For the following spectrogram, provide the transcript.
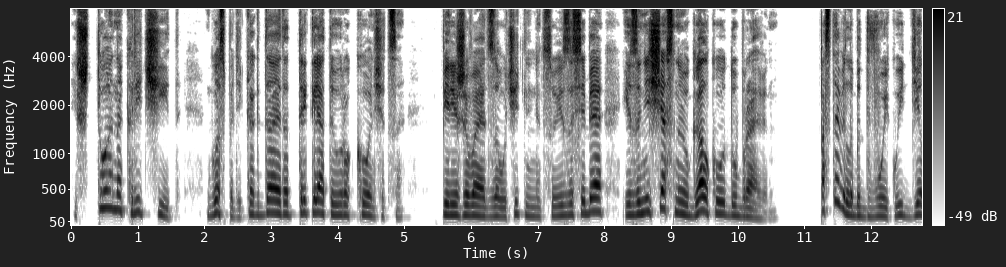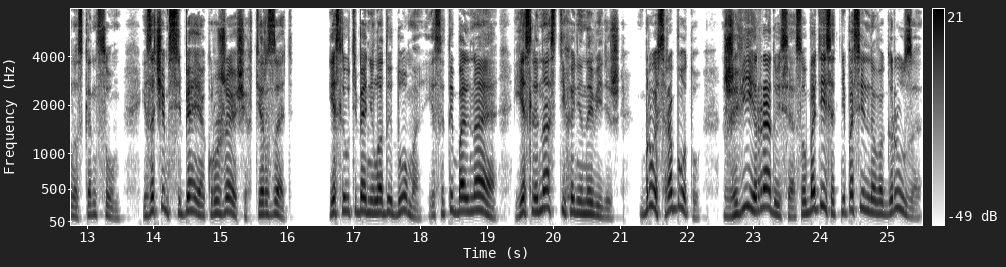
И что она кричит? Господи, когда этот треклятый урок кончится? Переживает за учительницу и за себя, и за несчастную Галку Дубравин. Поставила бы двойку и дело с концом. И зачем себя и окружающих терзать? Если у тебя не лады дома, если ты больная, если нас тихо ненавидишь, брось работу, живи и радуйся, освободись от непосильного груза.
